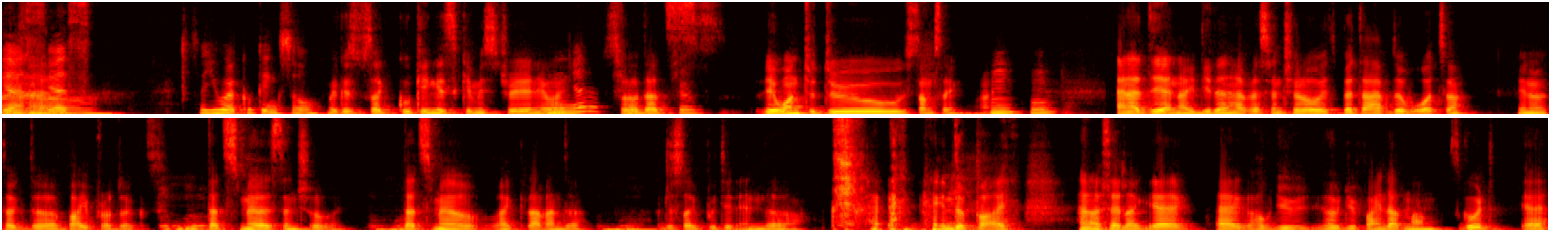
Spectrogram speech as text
yes, yes. So you were cooking, so because it's like cooking is chemistry anyway Mm, yeah, so true, that's true. you want to do something right? Mhm. and at the end i didn't have essential oils but i have the water you know like the byproducts Mm-hmm. that smell essential oil, that smell like lavender Mm-hmm. I just like put it in the in the pie and i said like yeah hey, how do you how do you find that mom it's good yeah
